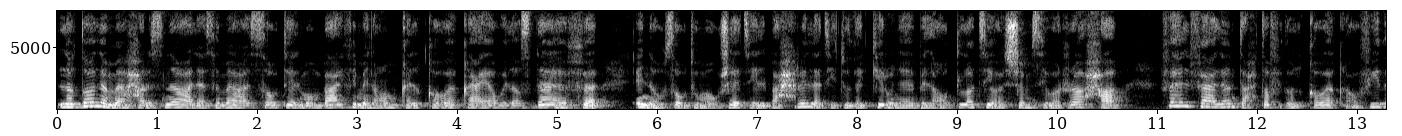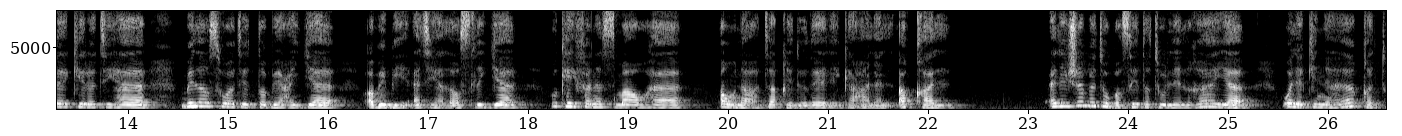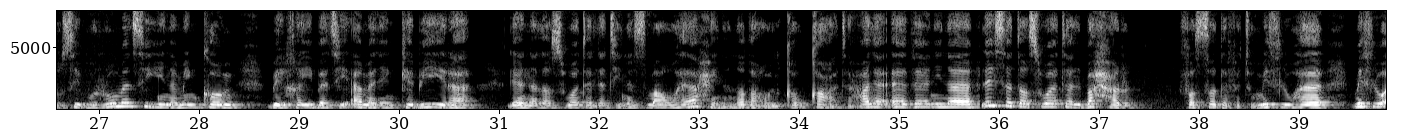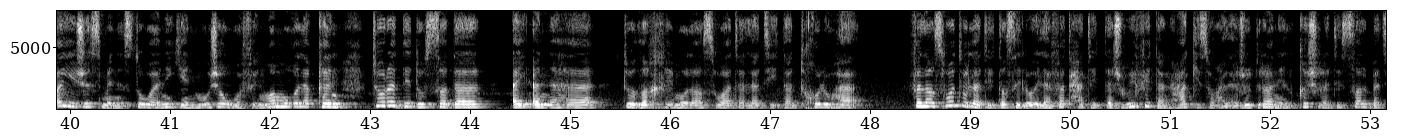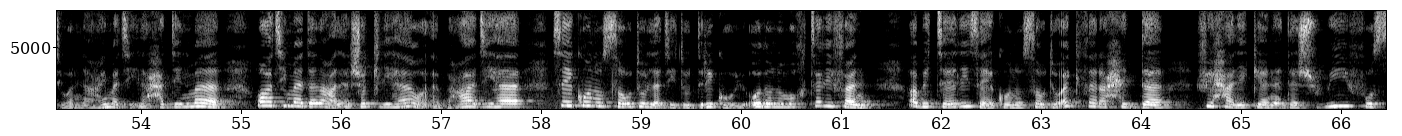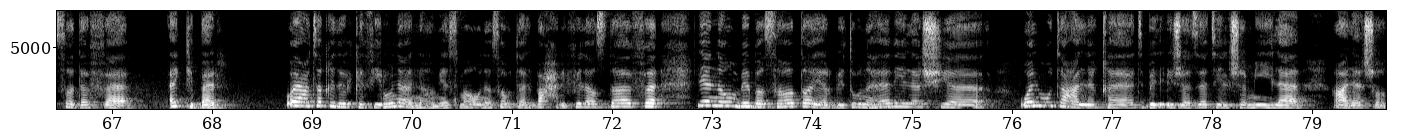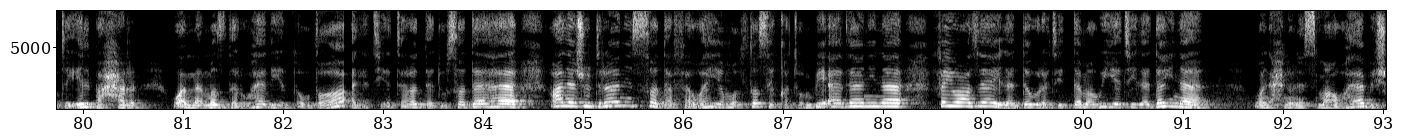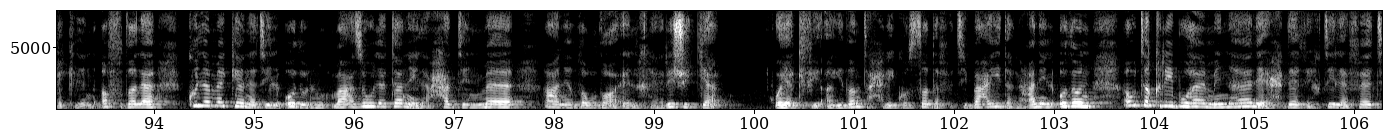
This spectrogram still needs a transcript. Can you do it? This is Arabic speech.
لطالما حرصنا على سماع الصوت المنبعث من عمق القواقع والأصداف إنه صوت موجات البحر التي تذكرنا بالعطلة والشمس والراحة فهل فعلا تحتفظ القواقع في ذاكرتها بالأصوات الطبيعية وببيئتها الأصلية وكيف نسمعها أو نعتقد ذلك على الأقل؟ الإجابة بسيطة للغاية ولكنها قد تصيب الرومانسيين منكم بخيبة أمل كبيرة لأن الأصوات التي نسمعها حين نضع القوقعة على آذاننا ليست أصوات البحر فالصدفة مثلها مثل أي جسم اسطواني مجوف ومغلق تردد الصدى أي أنها تضخم الأصوات التي تدخلها. فالأصوات التي تصل إلى فتحة التجويف تنعكس على جدران القشرة الصلبة والناعمة إلى حد ما واعتمادا على شكلها وأبعادها. سيكون الصوت التي تدركه الأذن مختلفا وبالتالي سيكون الصوت أكثر حدة. في حال كان تجويف الصدف أكبر. ويعتقد الكثيرون أنهم يسمعون صوت البحر في الأصداف لأنهم ببساطة يربطون هذه الأشياء. والمتعلقات بالإجازات الجميلة على شاطئ البحر. وأما مصدر هذه الضوضاء التي يتردد صداها على جدران الصدف وهي ملتصقة بآذاننا فيعزى إلى الدورة الدموية لدينا. ونحن نسمعها بشكل أفضل كلما كانت الأذن معزولة إلى حد ما عن الضوضاء الخارجية. ويكفي أيضا تحريك الصدفة بعيدا عن الأذن أو تقريبها منها لإحداث اختلافات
